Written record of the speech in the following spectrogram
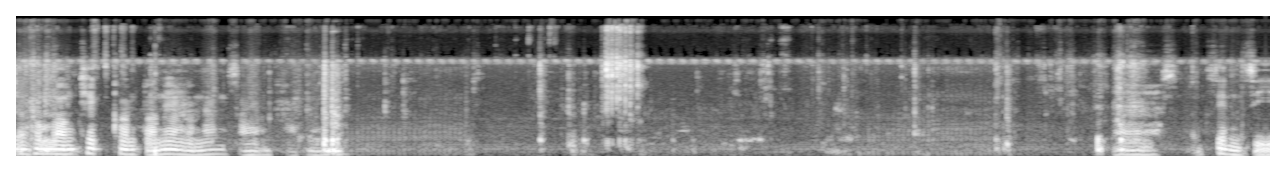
เดี๋ยวผมลองเช็คความต่อเนื่องกับน้ำสายมันขาดไหมอ่า ส้นสี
